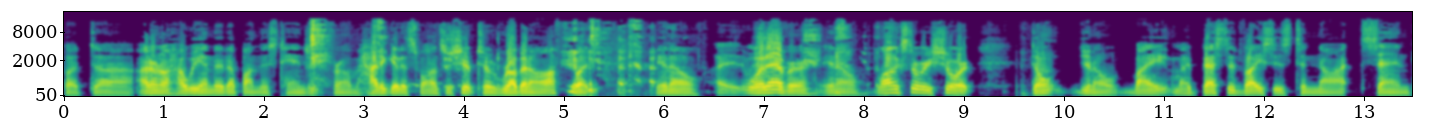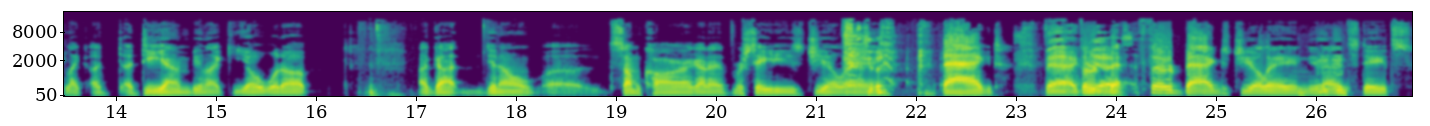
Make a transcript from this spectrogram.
But uh, I don't know how we ended up on this tangent from how to get a sponsorship to rubbing off. But you know, I, whatever. You know, long story short, don't you know? My my best advice is to not send like a, a DM being like, "Yo, what up?" I got you know uh, some car. I got a Mercedes GLA bagged Bag. third yes. ba- third bagged GLA in the Mhm. United States.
